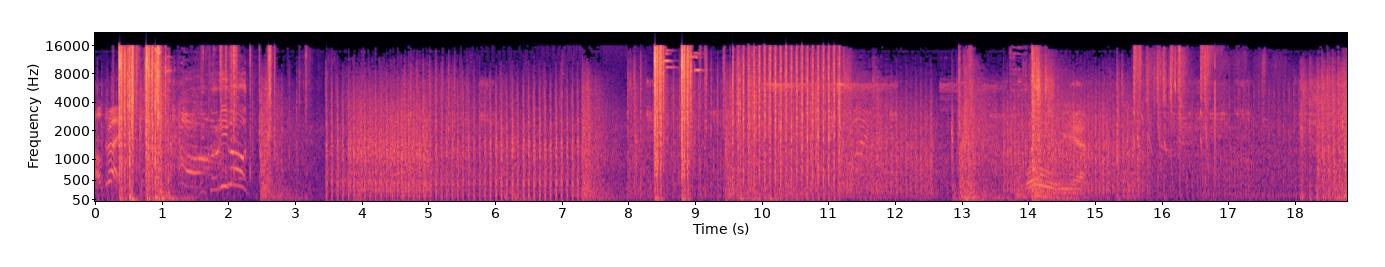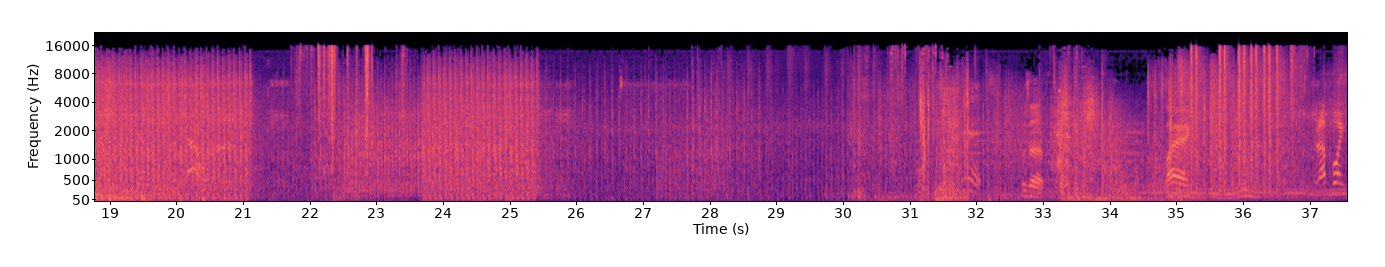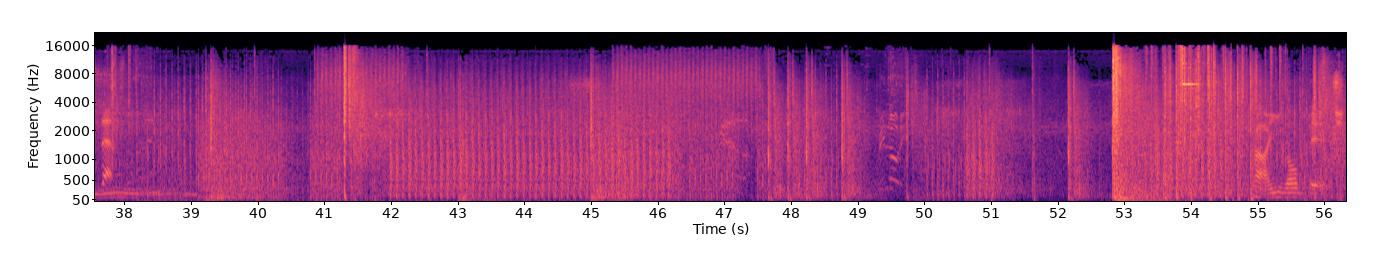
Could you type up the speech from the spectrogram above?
I'll drive. Whoa, yeah. Shit. What's up? Flag. Drop point set. Oh, you little bitch.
